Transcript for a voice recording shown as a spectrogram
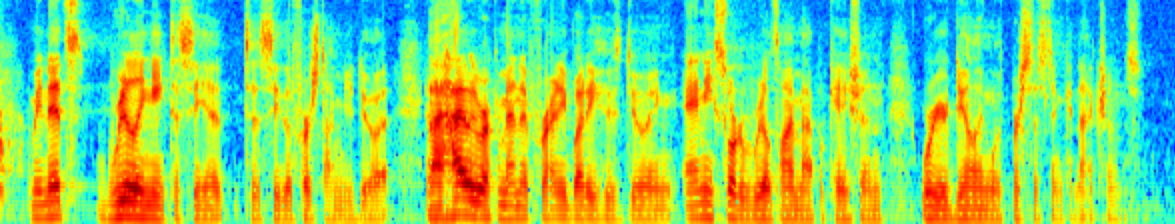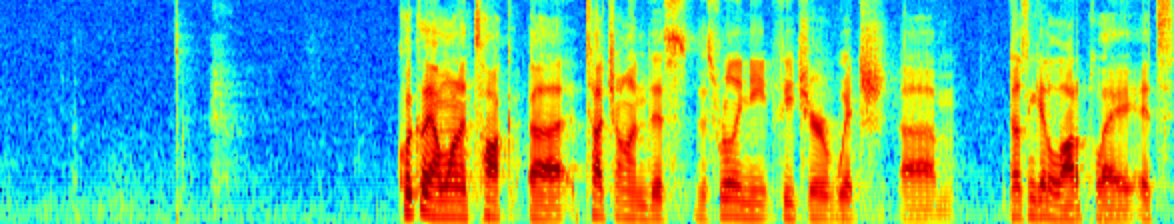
I mean, it's really neat to see it, to see the first time you do it. And I highly recommend it for anybody who's doing any sort of real-time application where you're dealing with persistent connections. Quickly, I want to talk, uh, touch on this, this really neat feature which um, doesn't get a lot of play. It's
